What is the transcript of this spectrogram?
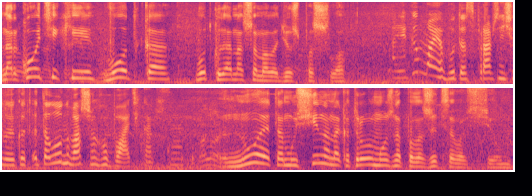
Наркотики, водка. Вот куда наша молодежь пошла. А яким має бути справжній чоловік? От еталон вашого батька. Ну, это мужчина, на которого можно положиться во всем.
